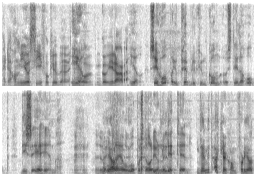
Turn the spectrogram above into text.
Ja, det har mye å si for klubben vet du, ja. å gå videre der. Ja. Så jeg håper jo publikum kommer og stiller opp, de som er hjemme. Mm -hmm. Og pleier å gå på stadionet litt til. Det er en litt ekkel kamp, fordi at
